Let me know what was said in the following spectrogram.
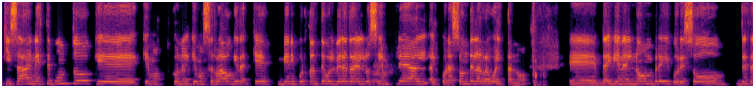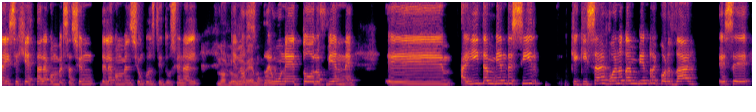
quizás en este punto que, hemos, con el que hemos cerrado, que, es bien importante volver a traerlo siempre al, corazón de la revuelta, ¿no? Eh, de ahí viene el nombre y por eso desde ahí se gesta la conversación de la Convención Constitucional que nos reúne todos los viernes. Eh, ahí también decir que quizás es bueno también recordar ese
